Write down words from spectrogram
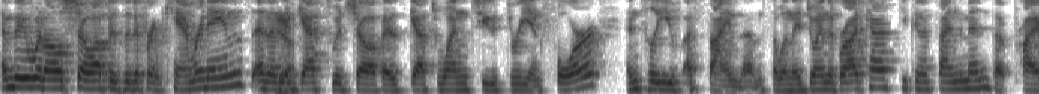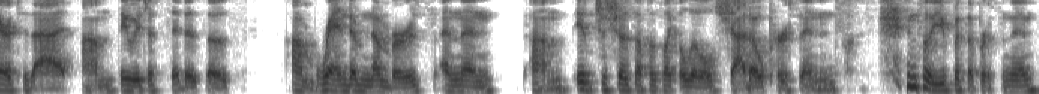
and they would all show up as the different camera names, and then yeah. the guests would show up as guest one, two, three, and four until you've assigned them. So when they join the broadcast, you can assign them in, but prior to that, um, they would just sit as those um, random numbers, and then um, it just shows up as like a little shadow person until you put the person in.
